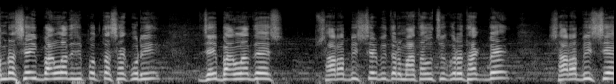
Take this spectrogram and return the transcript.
আমরা সেই বাংলাদেশে প্রত্যাশা করি যে বাংলাদেশ সারা বিশ্বের ভিতরে মাথা উঁচু করে থাকবে। সারা বিশ্বে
